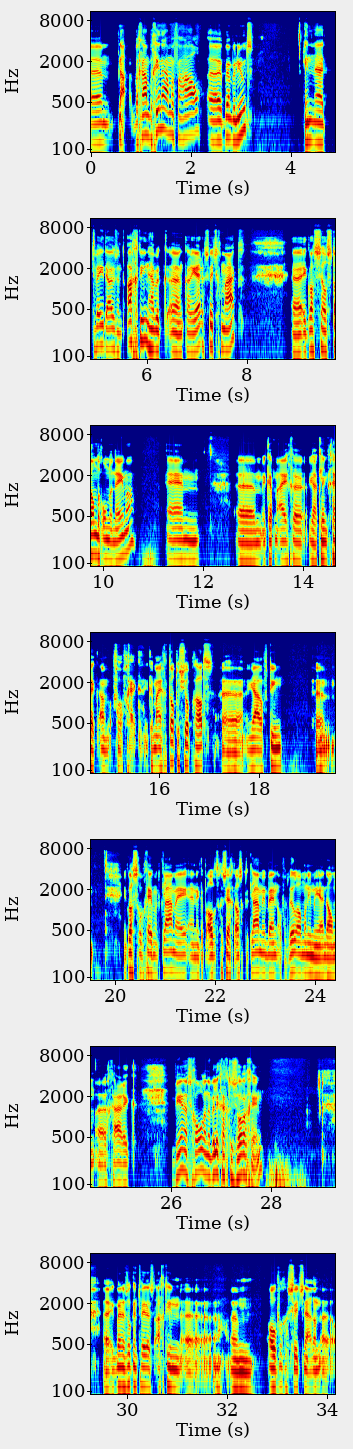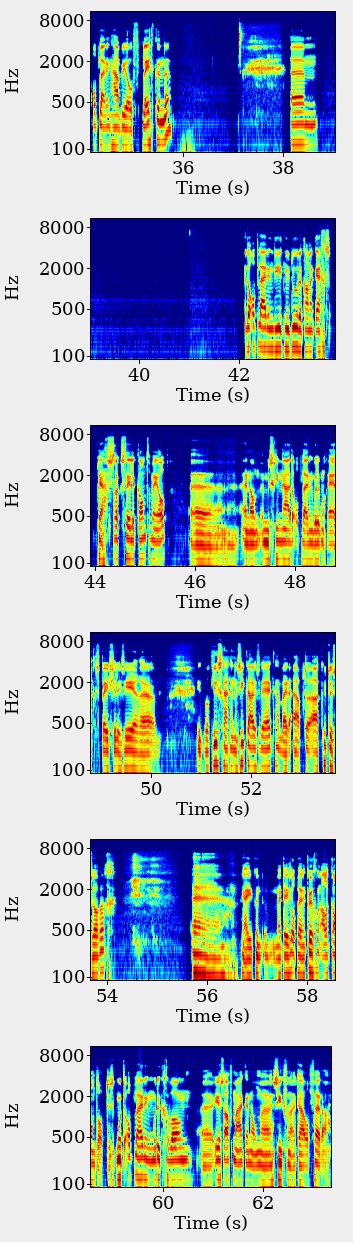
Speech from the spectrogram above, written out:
Um, nou, we gaan beginnen aan mijn verhaal. Uh, ik ben benieuwd. In uh, 2018 heb ik uh, een carrière switch gemaakt. Ik was zelfstandig ondernemer. En um, ik heb mijn eigen, ja klinkt gek, of, gek. Ik heb mijn eigen tattoo shop gehad, een jaar of tien. Um, ik was er op een gegeven moment klaar mee en ik heb altijd gezegd als ik er klaar mee ben of het wil allemaal niet meer, dan ga ik weer naar school en dan wil ik graag de zorg in. Uh, ik ben dus ook in 2018 uh, um, overgeswitcht naar een uh, opleiding HBO verpleegkunde. Um, de opleiding die ik nu doe, daar kan ik echt ja, straks vele kanten mee op. en dan misschien na de opleiding wil ik nog ergens specialiseren. Ik wil het liefst graag in een ziekenhuis werken, bij op de acute zorg. Uh, ja, je kunt, met deze opleiding kun je gewoon alle kanten op. Dus ik moet de opleiding moet ik gewoon uh, eerst afmaken en dan uh, zie ik vanuit daar wel verder.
